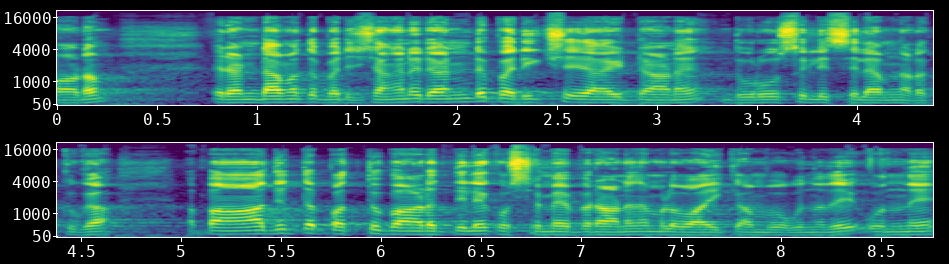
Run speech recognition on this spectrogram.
പാഠം രണ്ടാമത്തെ പരീക്ഷ. അങ്ങനെ രണ്ട് പരീക്ഷയായിട്ടാണ് ദുറൂസുൽ ഇസ്ലാം നടക്കുക. അപ്പോൾ ആദ്യത്തെ പത്ത് പാഠത്തിലെ ക്വസ്റ്റ്യൻ പേപ്പറാണ് നമ്മൾ വായിക്കാൻ പോകുന്നത്. ഒന്ന്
